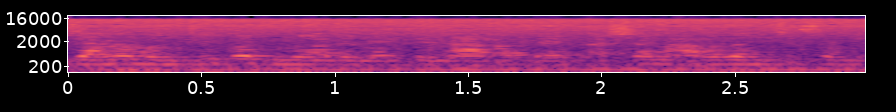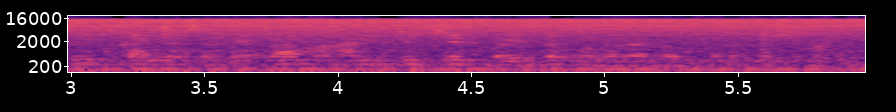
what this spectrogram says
ज्यांना मंत्रीपद मिळाले नाही ते नाराज आहेत. अशा नाराजांची समजूत काढण्यासाठी आता महायुतीची एक बैठक होणार आहे लवकरच.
